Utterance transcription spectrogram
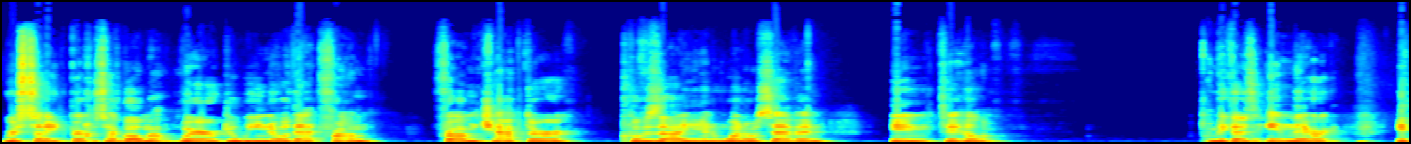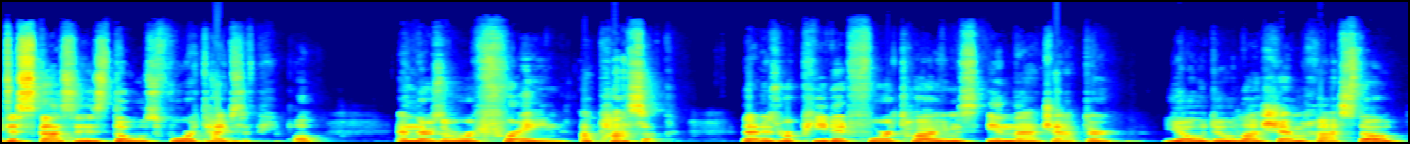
recite Berchas HaGomel. Where do we know that from? From chapter Kuv Zayin 107 in Tehillim. Because in there, it discusses those four types of people, and there's a refrain, a pasuk, that is repeated four times in that chapter. Yodu Lashem Chasto,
